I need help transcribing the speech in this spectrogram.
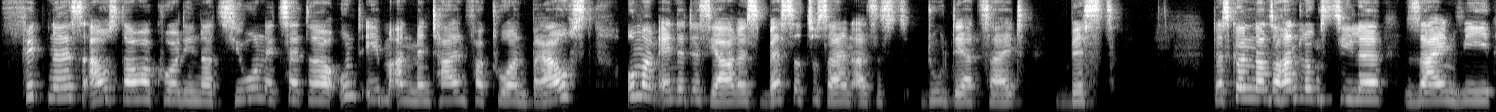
Fitness, Ausdauer, Koordination etc. und eben an mentalen Faktoren brauchst, um am Ende des Jahres besser zu sein, als es du derzeit bist. Das können dann so Handlungsziele sein wie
